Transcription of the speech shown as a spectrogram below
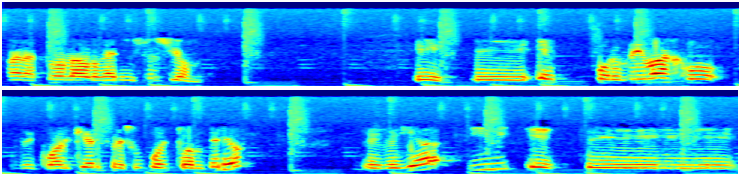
para toda la organización. Este, es por debajo de cualquier presupuesto anterior, desde ya, y este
